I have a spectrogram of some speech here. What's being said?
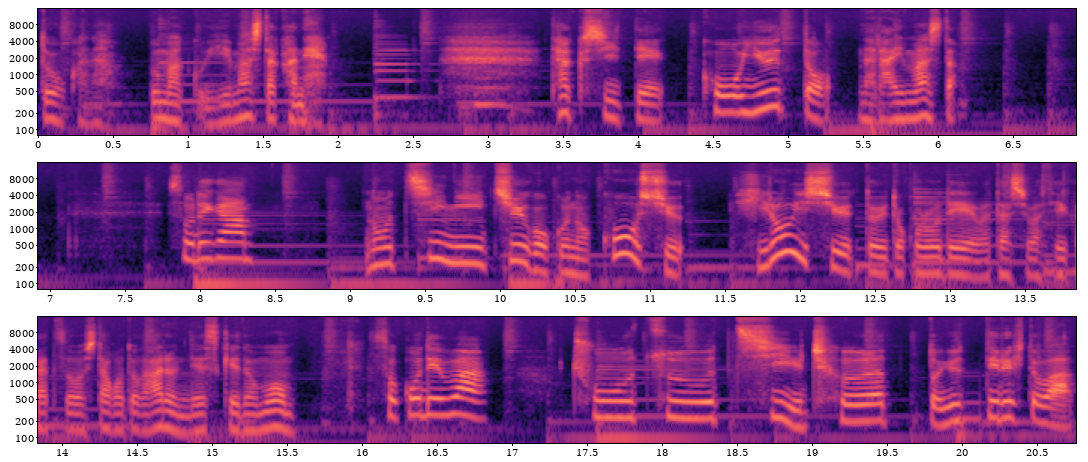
どうかな？うまく言えましたかね？タクシーってこう言うと習いました。それが後に中国の広州広い州というところで私は生活をしたことがあるんですけどもそこでは「出租汽車」と言ってる人は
